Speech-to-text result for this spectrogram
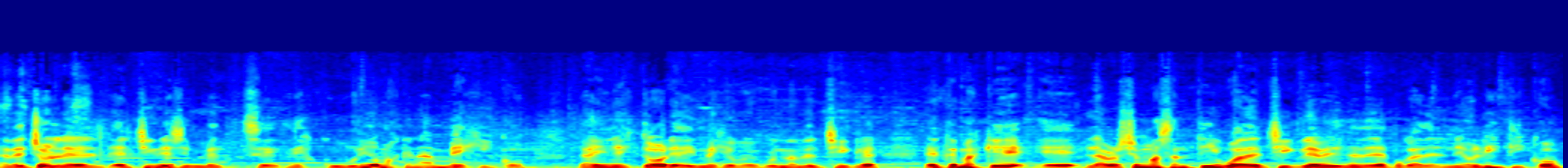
De hecho, el, chicle se, descubrió más que nada en México. Hay una historia en México que cuentan del chicle. El tema es que eh, la versión más antigua del chicle viene de la época del Neolítico,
